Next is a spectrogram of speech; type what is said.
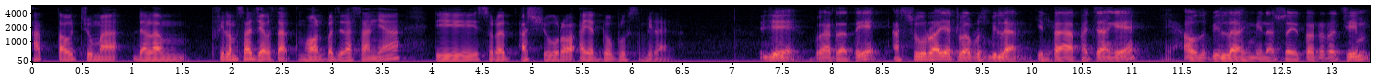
atau cuma dalam film saja Ustadz? Mohon penjelasannya di surat Asyura ayat 29. Iya, berarti Asyura ayat 29. Kita yeah. baca nggih. Yeah. A'udzubillahi minasyaitonirrajim.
